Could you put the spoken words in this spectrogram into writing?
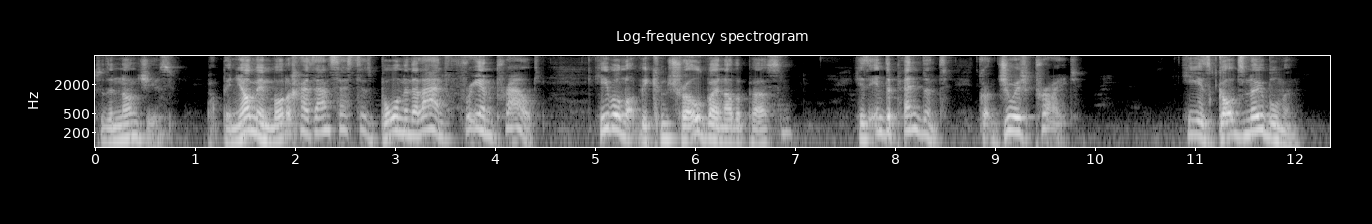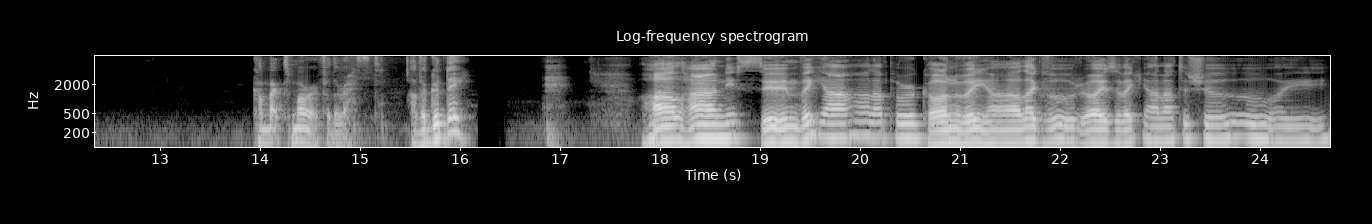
to the non Jews. But Benjamin, Mordechai's ancestors, born in the land, free and proud, he will not be controlled by another person. He's independent, he's got Jewish pride. He is God's nobleman. Come back tomorrow for the rest. Have a good day. Al hanisim v'yala purkon v'yala gvurois v'yala teshuoi.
